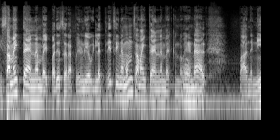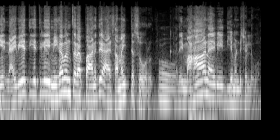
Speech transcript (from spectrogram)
சமைத்த எண்ணம் வைப்பது சிறப்பு. என்னுடைய இல்லத்திலே சினமும் சமைத்த எண்ணம் வைக்கின்றோம். என்றால் அந்த நைவேத்தியத்திலே மிகவும் சிறப்பானது சமைத்த சோறு. அதை மகா நைவேத்தியம் என்று சொல்லுவோம்.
